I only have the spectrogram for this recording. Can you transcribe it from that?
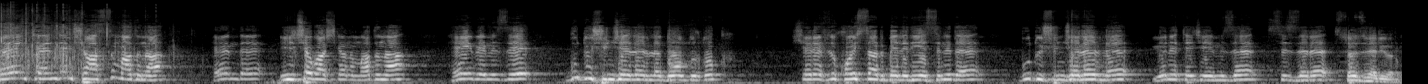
ben kendim şahsım adına hem de ilçe başkanım adına heybemizi bu düşüncelerle doldurduk. Şerefli Koysar Belediyesi'ni de bu düşüncelerle yöneteceğimize sizlere söz veriyorum.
